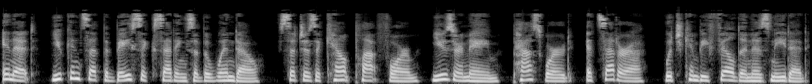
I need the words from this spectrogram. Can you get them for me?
In it, you can set the basic settings of the window, such as account platform, username, password, etc., which can be filled in as needed.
